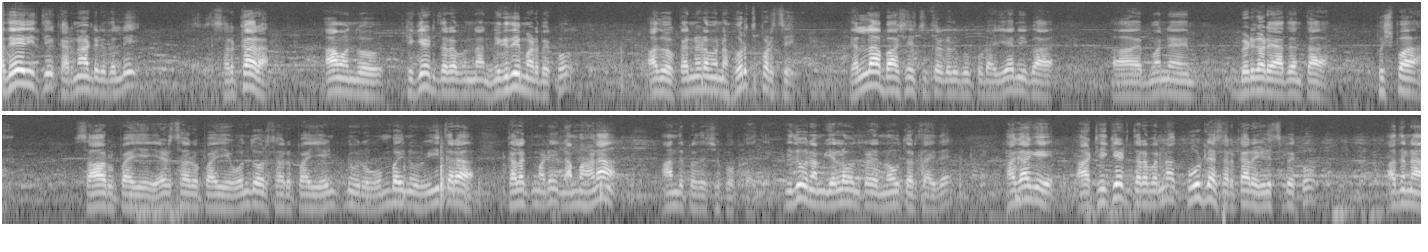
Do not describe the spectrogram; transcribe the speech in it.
ಅದೇ ರೀತಿ ಕರ್ನಾಟಕದಲ್ಲಿ ಸರ್ಕಾರ ಆ ಒಂದು ಟಿಕೆಟ್ ದರವನ್ನು ನಿಗದಿ ಮಾಡಬೇಕು. ಅದು ಕನ್ನಡವನ್ನು ಹೊರತುಪಡಿಸಿ ಎಲ್ಲ ಭಾಷೆ ಚಿತ್ರಗಳಿಗೂ ಕೂಡ ಏನೀಗ ಮೊನ್ನೆ ಬಿಡುಗಡೆ ಆದಂಥ ಪುಷ್ಪ ಸಾವಿರ ರೂಪಾಯಿ, ಎರಡು ಸಾವಿರ ರೂಪಾಯಿ, ಒಂದೂವರೆ ಸಾವಿರ ರೂಪಾಯಿ, ಎಂಟುನೂರು, ಒಂಬೈನೂರು ಈ ಥರ ಕಲೆಕ್ಟ್ ಮಾಡಿ ನಮ್ಮ ಹಣ ಆಂಧ್ರ ಪ್ರದೇಶಕ್ಕೆ ಹೋಗ್ತಾ ಇದೆ ಇದು ನಮಗೆಲ್ಲ ಒಂದು ಕಡೆ ನೋವು ತರ್ತಾ ಇದೆ. ಹಾಗಾಗಿ ಆ ಟಿಕೆಟ್ ದರವನ್ನು ಕೂಡಲೇ ಸರ್ಕಾರ ಇಳಿಸಬೇಕು. ಅದನ್ನು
